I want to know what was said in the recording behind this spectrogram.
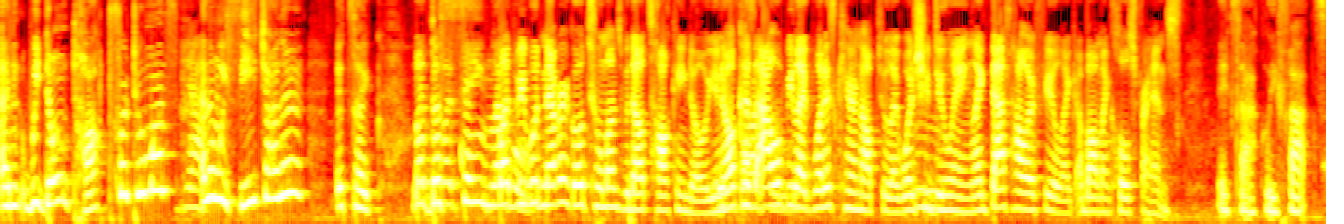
And we don't talk for two months. Yeah. And then we see each other. It's like the same level. But we would never go two months without talking, though, you know? Because I would be Mm. like, what is Karen up to? Like, what's she doing? Like, that's how I feel like about my close friends. exactly facts.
